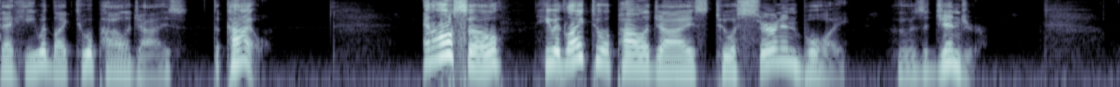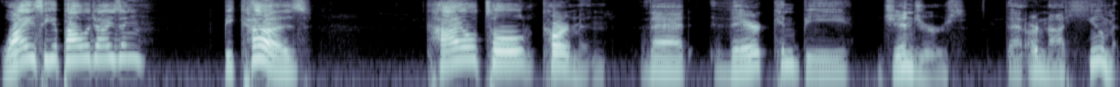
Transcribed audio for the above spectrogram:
that he would like to apologize to Kyle. And also, he would like to apologize to a certain boy who is a ginger. Why is he apologizing? Because Kyle told Cartman that there can be gingers that are not human.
